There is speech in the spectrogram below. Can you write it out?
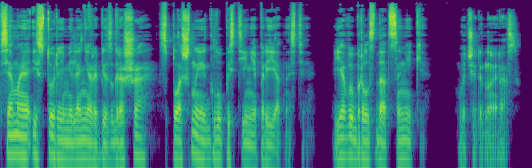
Вся моя история миллионера без гроша – сплошные глупости и неприятности. Я выбрал сдаться Нике в очередной раз.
